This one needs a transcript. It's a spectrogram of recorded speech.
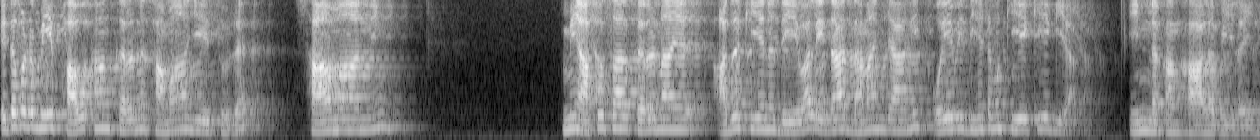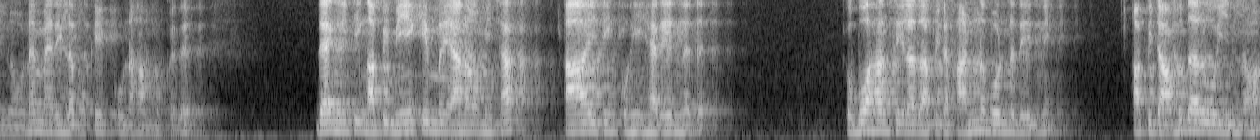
එතකොට මේ පවකං කරන සමාජය තුළ සාමාන්‍යෙන් මේ අකුසල් කරන අය අද කියන දේවල් එදා ධනංජානිත් ඔය විදිහටම කිය කිය ගියා. ඉන්නකං කාලබීල ඉන්න ඕන මැරිල මොකෙක් වුණ හම්මොකද. දැන් ඉතින් අපි මේකෙන්ම යනව මිසක් ආයිතින් කොහි හැරෙන්න්නද. ඔබහන්සේලාද අපිට කන්න බොන්න දෙන්නේ. අපිට අමුදරුව ඉන්නවා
